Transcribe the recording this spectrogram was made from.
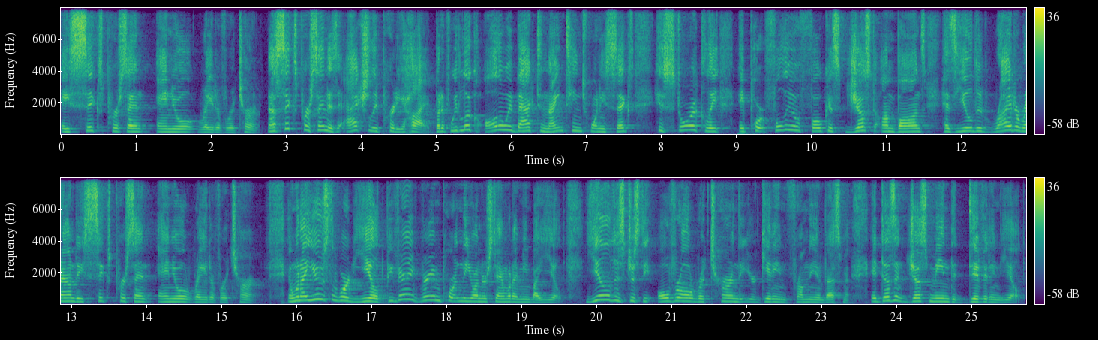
a 6% annual rate of return. Now, 6% is actually pretty high, but if we look all the way back to 1926, historically, a portfolio focused just on bonds has yielded right around a 6% annual rate of return. And when I use the word yield, be very, very important that you understand what I mean by yield. Yield is just the overall return that you're getting from the investment. It doesn't just mean the dividend yield.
